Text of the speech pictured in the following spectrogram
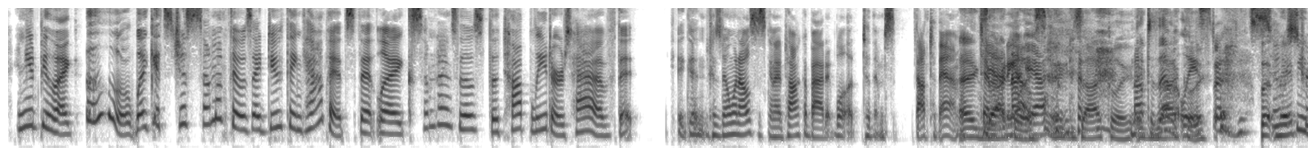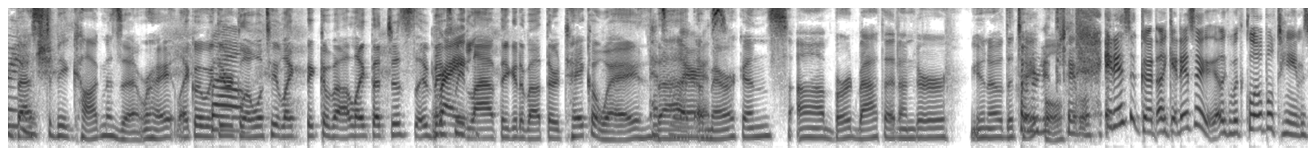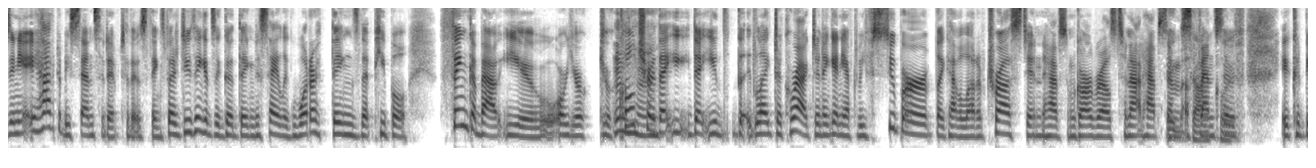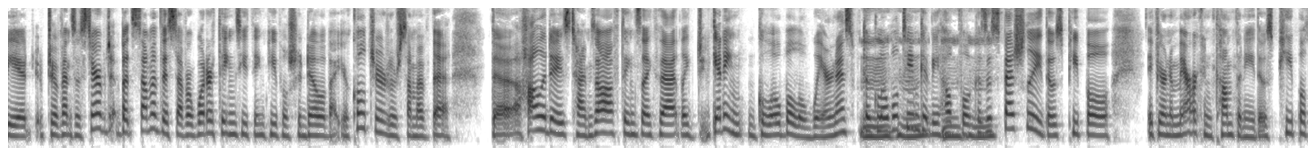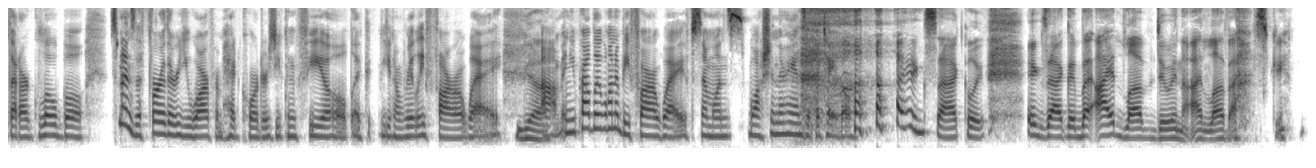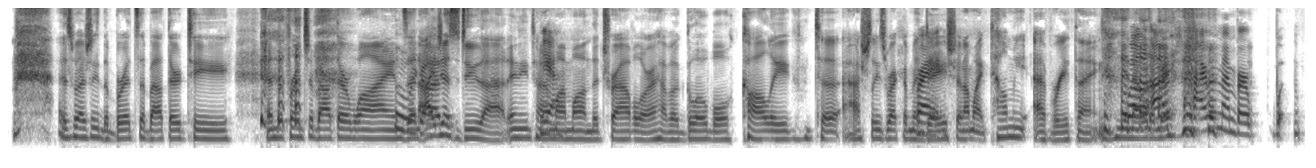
and you'd be like, oh, like it's just some of those I do think habits that like sometimes those the top leaders have that again because no one else is going to talk about it. Well, to them, not to them, Exactly. everybody Yeah, yeah. Exactly. Not to them, at least. But so maybe best to be cognizant, right? Like with your global team, like think about like that. Just it makes me laugh thinking about their takeaway That's that hilarious. Americans uh, bird bath it under you know the table. The table. It is a good like it is a like with global teams, and you, you have to be sensitive to those things. But I do think it's a good thing to say like what are things that people think about you or your your mm-hmm. culture that you that you like to correct. And again, you have to be super like have a lot of trust and have some guardrails to not have some Exactly. offensive. It could be a to offensive stereotype. But some of this stuff, or what are things you think people should know about your cultures, or some of the the holidays, times off, things like that. Like getting global awareness with a global team mm-hmm. can be helpful because mm-hmm. especially those people, if you're an American company, those people that are global, sometimes the further you are from headquarters, you can feel like you know really far away. Yeah. Um, and you probably want to be far away if someone's washing their hands at the table. exactly exactly but i love doing that i love asking especially the Brits about their tea and the French about their wines. Oh and I just do that anytime Yeah. I'm on the travel or I have a global colleague to Ashley's recommendation. I'm like, tell me everything. You know well, what I mean? I, I remember,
